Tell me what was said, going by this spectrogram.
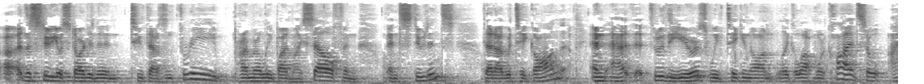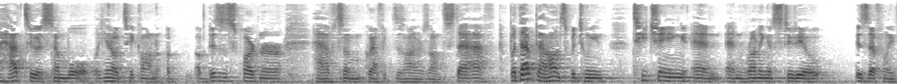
uh, the studio started in 2003, primarily by myself and and students that I would take on. And uh, through the years, we've taken on like a lot more clients. So I had to assemble, you know, take on a, a business partner, have some graphic designers on staff. But that balance between teaching and, and running a studio is definitely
